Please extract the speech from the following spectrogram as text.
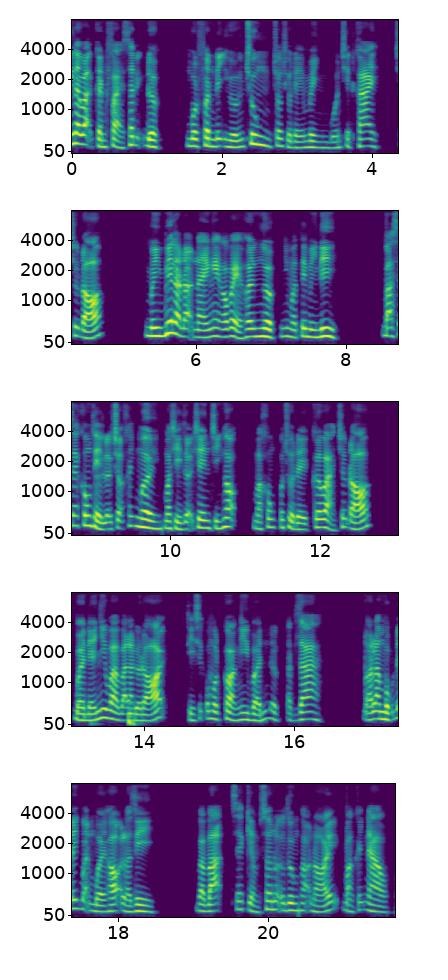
Nghĩa là bạn cần phải xác định được một phần định hướng chung trong chủ đề mình muốn triển khai trước đó. Mình biết là đoạn này nghe có vẻ hơi ngược nhưng mà tên mình đi. Bạn sẽ không thể lựa chọn khách mời mà chỉ dựa trên chính họ mà không có chủ đề cơ bản trước đó. Bởi nếu như mà bạn làm điều đó ấy, thì sẽ có một quả nghi vấn được đặt ra. Đó là mục đích bạn mời họ là gì? Và bạn sẽ kiểm soát nội dung họ nói bằng cách nào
